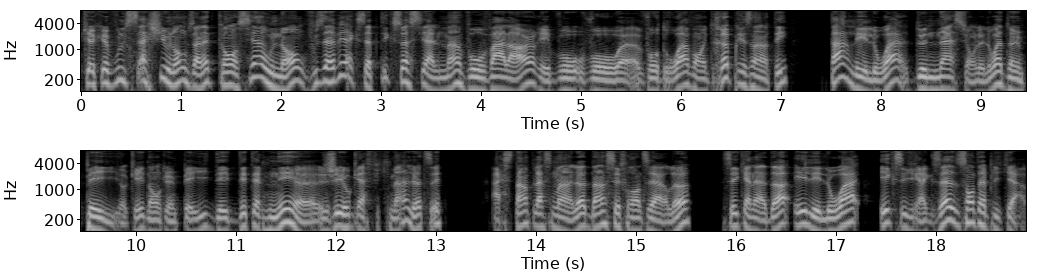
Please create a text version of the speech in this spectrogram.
que, vous le sachiez ou non, que vous en êtes conscient ou non, vous avez accepté que socialement, vos valeurs et vos, vos, euh, droits vont être représentés par les lois d'une nation, les lois d'un pays. OK? Donc, un pays dé- déterminé euh, géographiquement, là, tu sais, à cet emplacement-là, dans ces frontières-là, c'est Canada et les lois X, Y, Z sont applicables.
